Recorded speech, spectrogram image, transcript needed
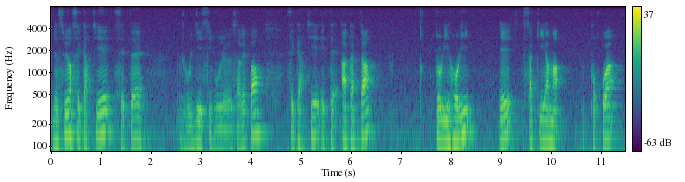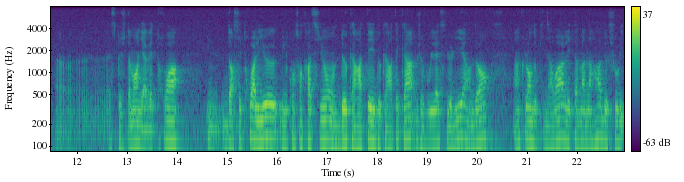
Bien sûr, ces quartiers, c'était, je vous le dis si vous ne le savez pas, ces quartiers étaient Akata, Tolihori et Sakiyama. Pourquoi Est-ce que justement il y avait trois, dans ces trois lieux une concentration de karaté, de karatéka? Je vous laisse le lire dans un clan d'Okinawa, les Tamanara de Shuri.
